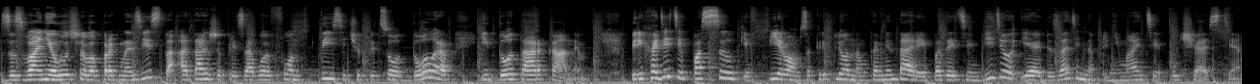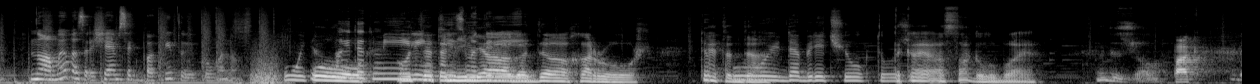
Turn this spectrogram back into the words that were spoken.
за звание лучшего прогнозиста, а также призовой фонд 1500 долларов и Дота Арканы. Переходите по ссылке в первом закрепленном комментарии под этим видео и обязательно принимайте участие. Ну а мы возвращаемся к Бакыту и Куману. Ой, О, а этот вот это миляга, смотри. да, хорош. Это да. Такой добрячок тоже. Такая оса голубая. Ну, без жала. Пак.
